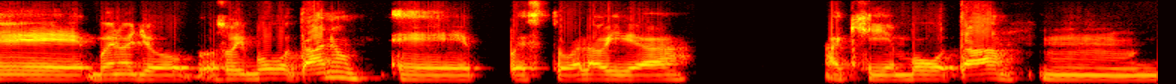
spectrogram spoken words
Eh, bueno, yo soy bogotano, eh, pues toda la vida aquí en Bogotá. Mm,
